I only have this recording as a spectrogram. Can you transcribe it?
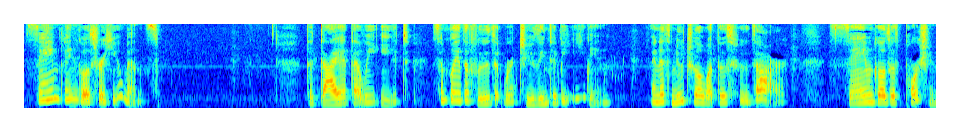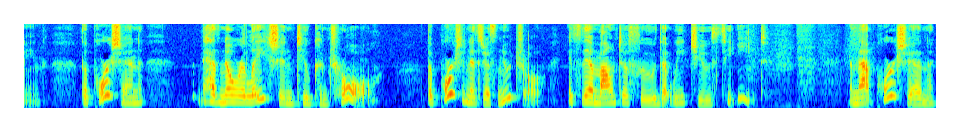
Same thing goes for humans. The diet that we eat, simply the foods that we're choosing to be eating. And it's neutral what those foods are. Same goes with portioning. The portion has no relation to control. The portion is just neutral. It's the amount of food that we choose to eat. And that portion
